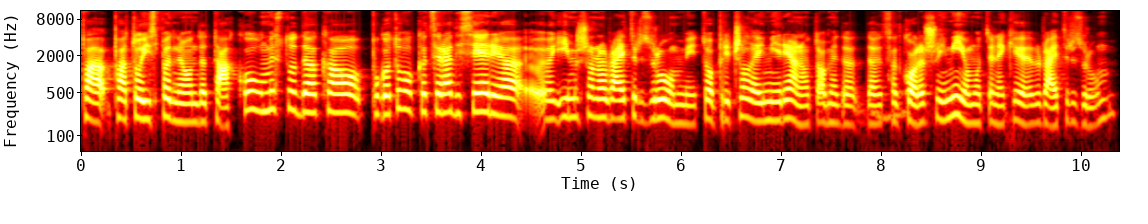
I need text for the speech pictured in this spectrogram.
pa, pa to ispadne onda tako, umesto da kao, pogotovo kad se radi serija, uh, imaš ono writer's room i to pričala je i Mirjana o tome da, da sad konačno i mi imamo te neke writer's room,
